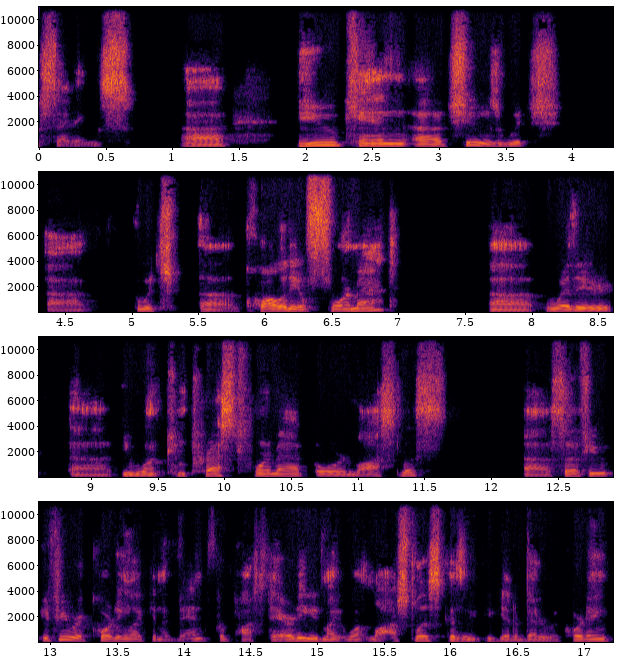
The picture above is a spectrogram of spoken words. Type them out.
settings. Uh, you can uh, choose which uh, which uh, quality of format, whether you want compressed format or lossless. so if you if you're recording like an event for posterity, you might want lossless because you get a better recording.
